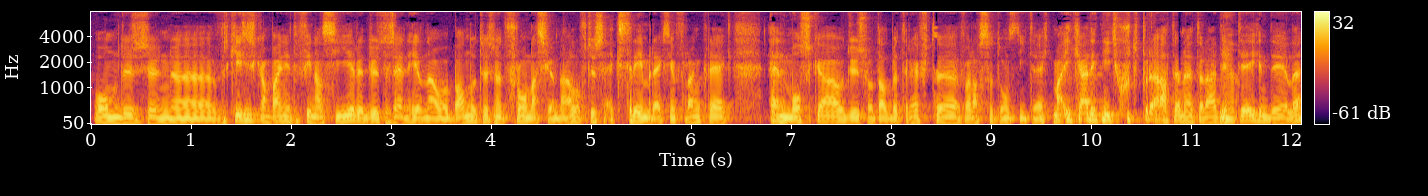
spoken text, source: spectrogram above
om dus een uh, verkiezingscampagne te financieren. Dus er zijn heel nauwe banden tussen het Front National, of tussen extreem rechts in Frankrijk en Moskou. Dus wat dat betreft uh, verrast het ons niet echt. Maar ik ga dit niet goed praten, uiteraard, ja. in tegendeel. Hè.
